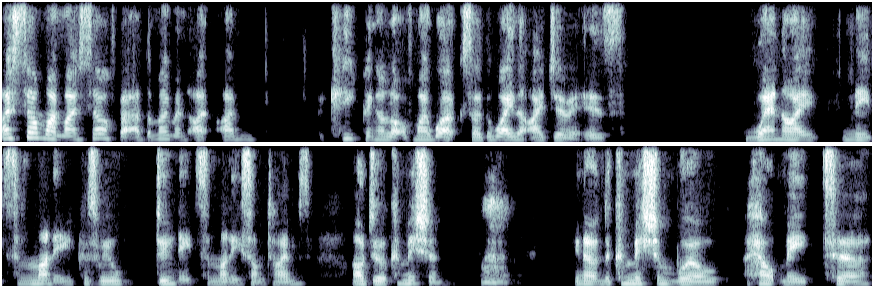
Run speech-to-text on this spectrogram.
I sell mine myself but at the moment I, i'm keeping a lot of my work so the way that i do it is when i need some money because we all do need some money sometimes i'll do a commission Mm. you know, and the commission will help me to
